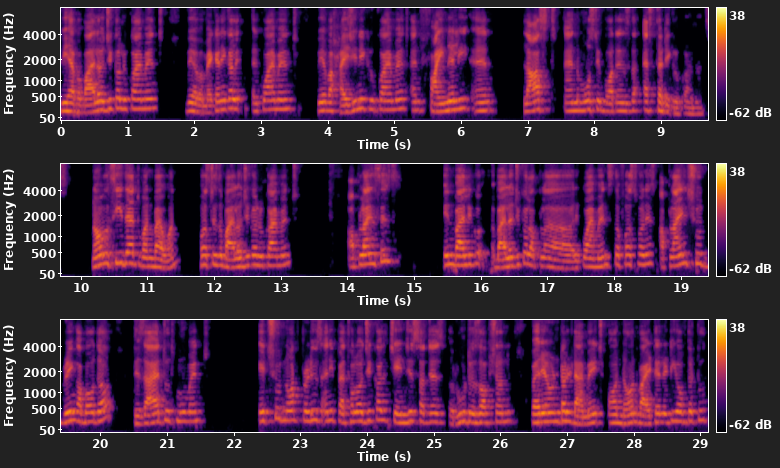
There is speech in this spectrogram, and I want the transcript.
We have a biological requirement, we have a mechanical requirement, we have a hygienic requirement, and finally, and last and the most important is the aesthetic requirements. Now we'll see that one by one. First is the biological requirement. Appliances in biological, biological requirements, the first one is appliance should bring about the desired tooth movement. It should not produce any pathological changes such as root resorption, periodontal damage, or non-vitality of the tooth.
